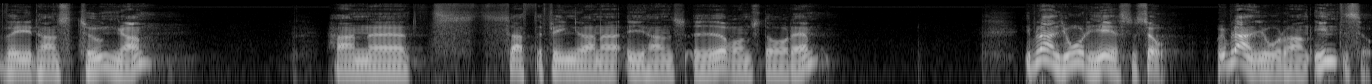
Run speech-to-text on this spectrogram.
vid hans tunga. Han eh, satte fingrarna i hans öron, står det. Ibland gjorde Jesus så, och ibland gjorde han inte så.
